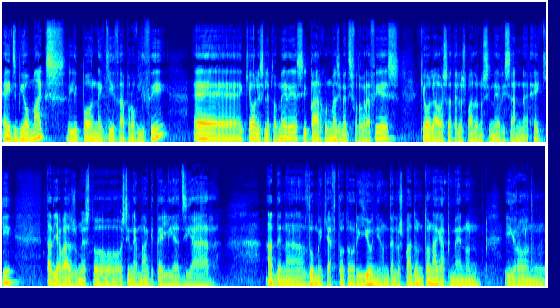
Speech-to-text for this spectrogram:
HBO Max λοιπόν εκεί θα προβληθεί ε, και όλες οι λεπτομέρειες υπάρχουν μαζί με τις φωτογραφίες και όλα όσα τέλος πάντων συνέβησαν εκεί τα διαβάζουμε στο cinemag.gr Άντε να δούμε και αυτό το reunion τέλος πάντων των αγαπημένων υγρών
